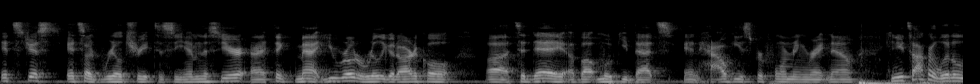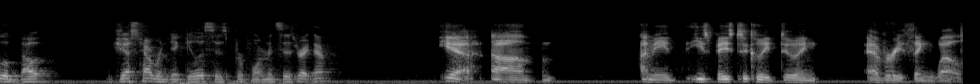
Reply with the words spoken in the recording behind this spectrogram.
it's just it's a real treat to see him this year. And I think Matt, you wrote a really good article uh, today about Mookie Betts and how he's performing right now. Can you talk a little about just how ridiculous his performance is right now? Yeah, um, I mean he's basically doing everything well.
